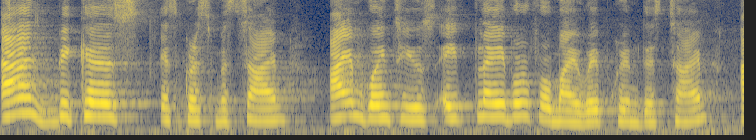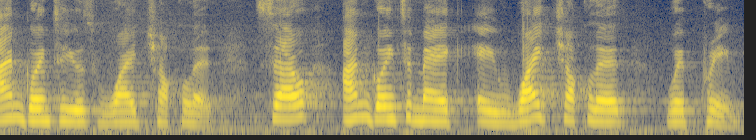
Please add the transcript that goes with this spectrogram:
And because it's Christmas time, I am going to use a flavor for my whipped cream this time. I'm going to use white chocolate. So I'm going to make a white chocolate whipped cream.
